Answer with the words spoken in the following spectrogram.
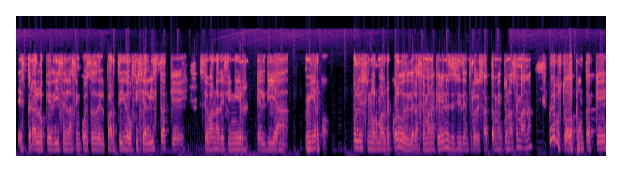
esperar lo que dicen las encuestas del partido oficialista que se van a definir el día miércoles si no mal recuerdo, desde la semana que viene, es decir, dentro de exactamente una semana, pero pues todo apunta que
